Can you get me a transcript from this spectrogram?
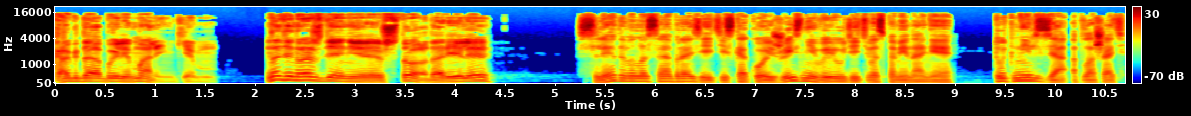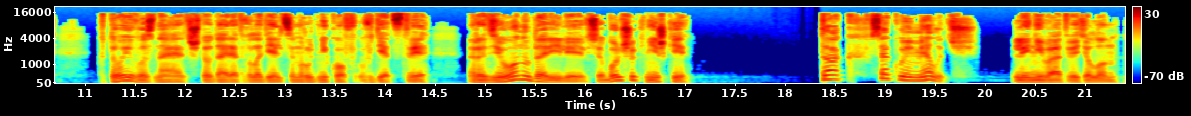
когда были маленьким. На день рождения что дарили?» Следовало сообразить, из какой жизни выудить воспоминания. Тут нельзя оплошать. Кто его знает, что дарят владельцам рудников в детстве? Родиону дарили все больше книжки. «Так, всякую мелочь», — лениво ответил он.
